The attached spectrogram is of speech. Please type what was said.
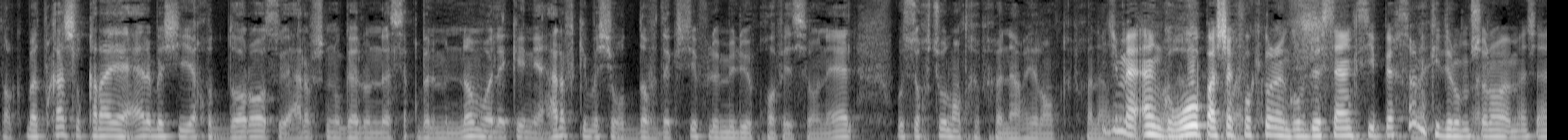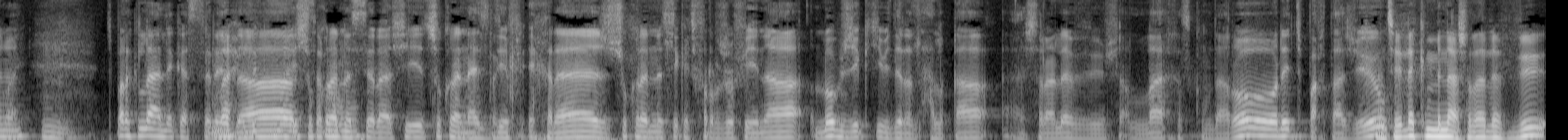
donc ما تبقاش القراية غير باش ياخذ دروس ويعرف شنو قالوا الناس يقبل منهم ولكن يعرف كيفاش يوظف داك الشيء في le milieu professionnel و surtout l'entrepreneuriat l'entrepreneuriat تجمع un groupe à chaque fois كيكون un groupe de 5 6 personnes كيديروا مشروع مثلا تبارك الله عليك السي رضا. شكرا السي رشيد شكرا عز الدين في الإخراج شكرا الناس اللي كتفرجوا فينا. l'objectif ديال هذه الحلقة 10000 vues إن شاء الله خاصكم ضروري تبارطاجيو. أنت إلا كملنا 10000 vues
